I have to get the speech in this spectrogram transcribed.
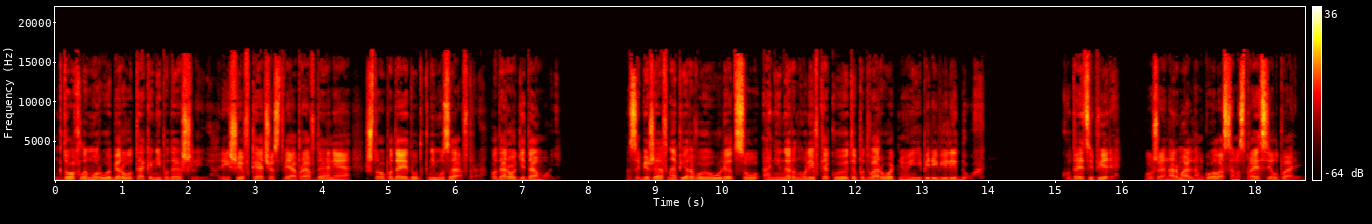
К дохлому Роберу так и не подошли, решив в качестве оправдания, что подойдут к нему завтра, по дороге домой. Забежав на первую улицу, они нырнули в какую-то подворотню и перевели дух. «Куда теперь?» — уже нормальным голосом спросил парень.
